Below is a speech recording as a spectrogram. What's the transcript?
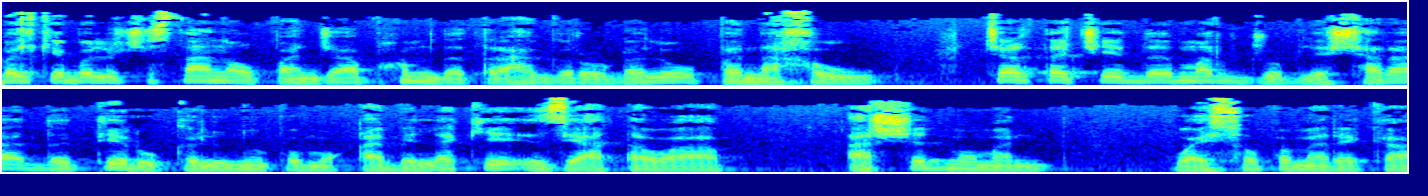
بلکې بلوچستان او پنجاب هم د ترهګرو ډلو په نښه وو، چېرته چې د مرګ ژوبلې شرح د تېرو کلونو په مقابله کې زیاته وه. ارشد مومند. وایس اف امریکا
